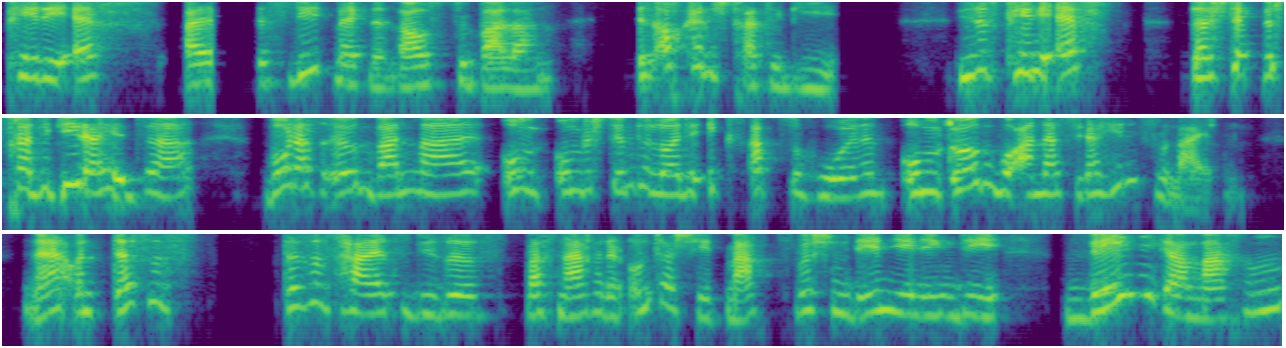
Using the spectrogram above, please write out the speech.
PDF als Lead Magnet rauszuballern, ist auch keine Strategie. Dieses PDF, da steckt eine Strategie dahinter wo das irgendwann mal, um, um bestimmte Leute X abzuholen, um irgendwo anders wieder hinzuleiten. Ne? Und das ist, das ist halt so dieses, was nachher den Unterschied macht zwischen denjenigen, die weniger machen,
